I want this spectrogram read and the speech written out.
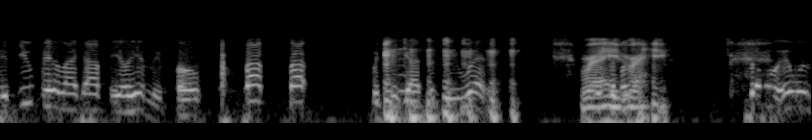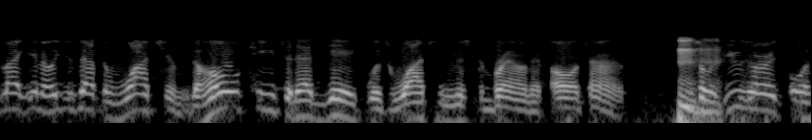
if you feel like I feel, hit me, boom, bop, bop. But you got to be ready. right, right. So it was like, you know, you just have to watch him. The whole key to that gig was watching Mr. Brown at all times. So Mhm. if you heard or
